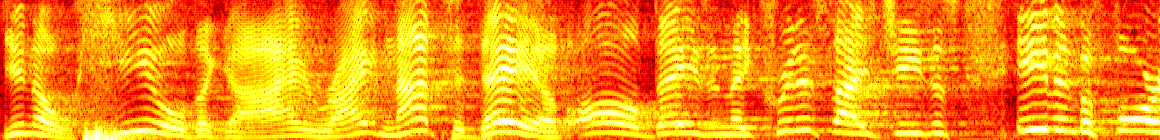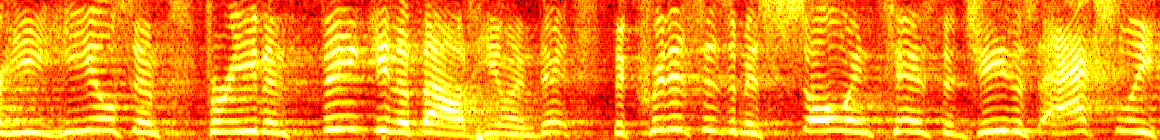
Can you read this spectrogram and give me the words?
you know, heal the guy, right? Not today of all days. And they criticize Jesus even before he heals him for even thinking about healing. The, the, criticism is so intense that Jesus actually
